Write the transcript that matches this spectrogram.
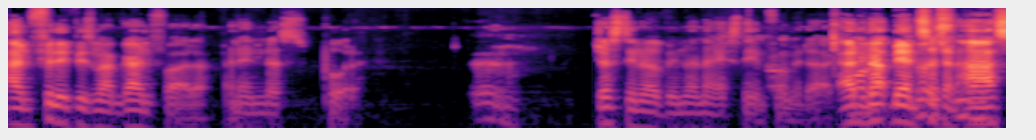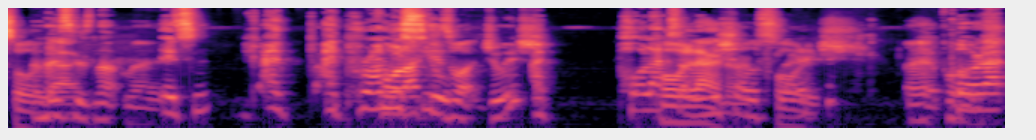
and Philip is my grandfather, and then that's Paula. Ugh. Justin would have been a nice name for me, dog. I'd Okay, not been such an not. asshole, This is not my. It's I I promise Polak you. is what Jewish? I- Polak's a Poland racial or. Polish. Uh, Polak,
